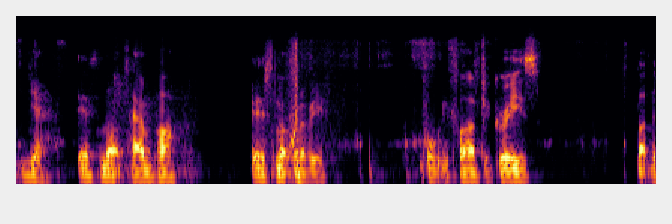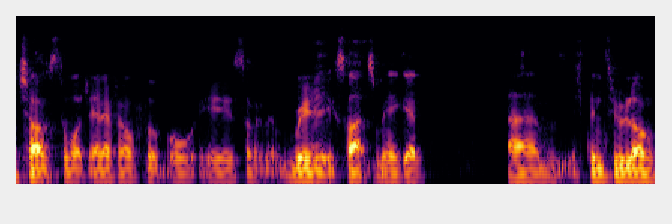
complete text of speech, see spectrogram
yeah, it's not Tampa. It's not going to be 45 degrees. But the chance to watch NFL football is something that really excites me again. Um, it's been too long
